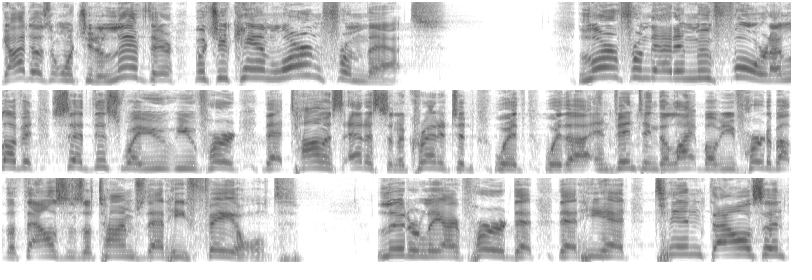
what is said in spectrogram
God doesn't want you to live there, but you can learn from that. Learn from that and move forward. I love it said this way. You, have heard that Thomas Edison, accredited with, with uh, inventing the light bulb, you've heard about the thousands of times that he failed. Literally, I've heard that, that he had 10,000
